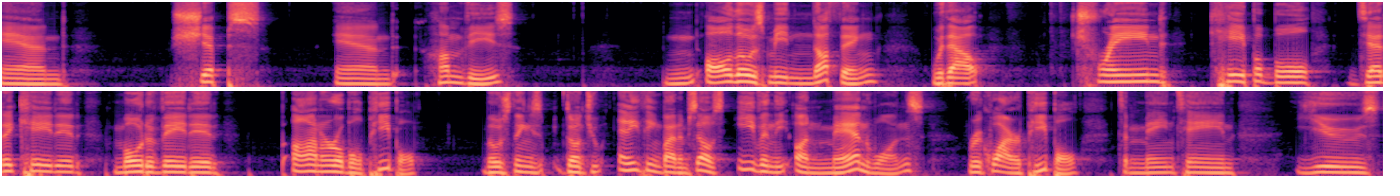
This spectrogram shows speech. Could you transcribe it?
and ships and Humvees. All those mean nothing without trained, capable, dedicated, motivated, honorable people. Those things don't do anything by themselves. Even the unmanned ones require people to maintain, use,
